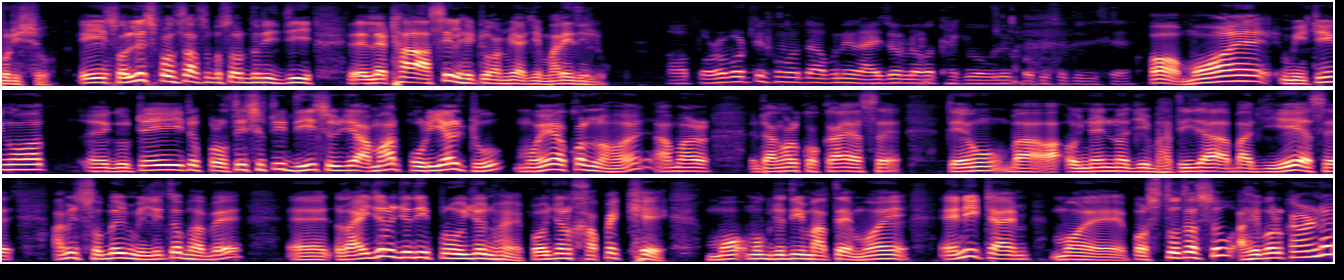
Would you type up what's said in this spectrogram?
কৰিছোঁ। এই চল্লিছ পঞ্চাছ বছৰ ধৰি যি লেঠা আছিল সেইটো আমি আজি মাৰি দিলোঁ। পৰৱৰ্তী সময়তে আপুনি ৰাইজৰ লগত থাকিব বুলি প্ৰতিশ্ৰুতি দিছে। অঁ মই মিটিঙত গোটেই এইটো প্ৰতিশ্ৰুতি দিছোঁ যে আমাৰ পৰিয়ালটো ময়ে অকল নহয় আমাৰ ডাঙৰ ককাই আছে তেওঁ বা অন্যান্য যি ভাতিজা বা যিয়ে আছে আমি চবেই মিলিতভাৱে ৰাইজৰ যদি প্ৰয়োজন হয় প্ৰয়োজন সাপেক্ষে মোক যদি মাতে মই এনি টাইম মই প্ৰস্তুত আছোঁ আহিবৰ কাৰণে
